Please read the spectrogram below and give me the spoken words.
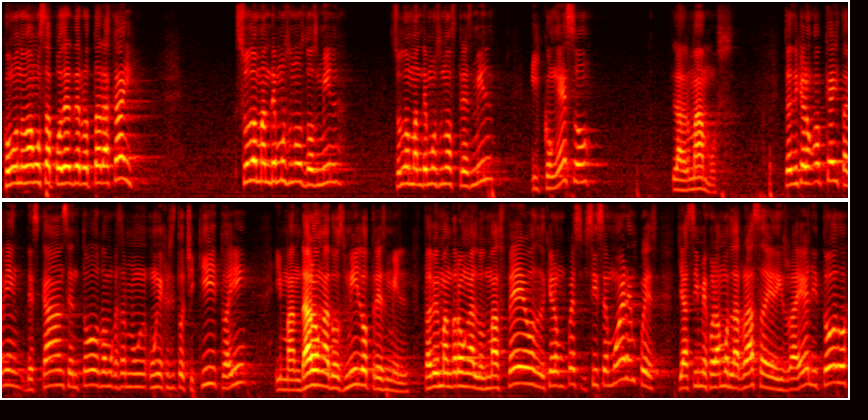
¿cómo no vamos a poder derrotar a Jai? Solo mandemos unos dos mil, solo mandemos unos tres mil y con eso la armamos. Entonces dijeron, ok, está bien, descansen todos, vamos a hacer un, ejército chiquito ahí. Y mandaron a dos mil o tres mil. Tal vez mandaron a los más feos, dijeron, pues si se mueren, pues ya sí mejoramos la raza de Israel y todo.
